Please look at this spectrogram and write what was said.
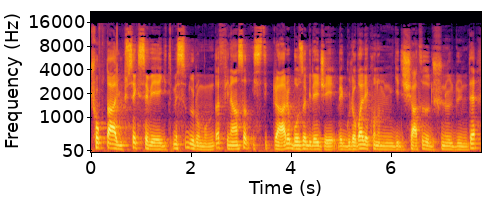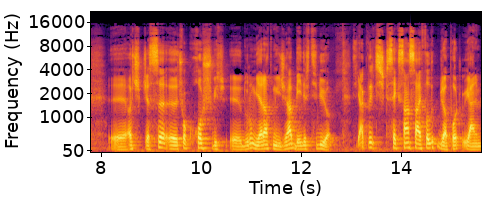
çok daha yüksek seviyeye gitmesi durumunda finansal istikrarı bozabileceği ve global ekonominin gidişatı da düşünüldüğünde e, açıkçası e, çok hoş bir e, durum yaratmayacağı belirtiliyor. Yaklaşık 80 sayfalık bir rapor yani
